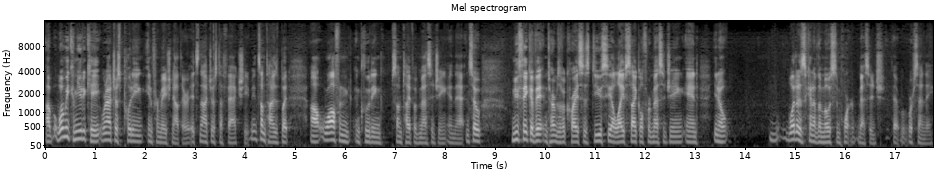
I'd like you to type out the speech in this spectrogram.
Uh, when we communicate, we're not just putting information out there. It's not just a fact sheet. I mean, sometimes, but uh, we're often including some type of messaging in that. And so, when you think of it in terms of a crisis, do you see a life cycle for messaging? And, you know, what is kind of the most important message that we're sending?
